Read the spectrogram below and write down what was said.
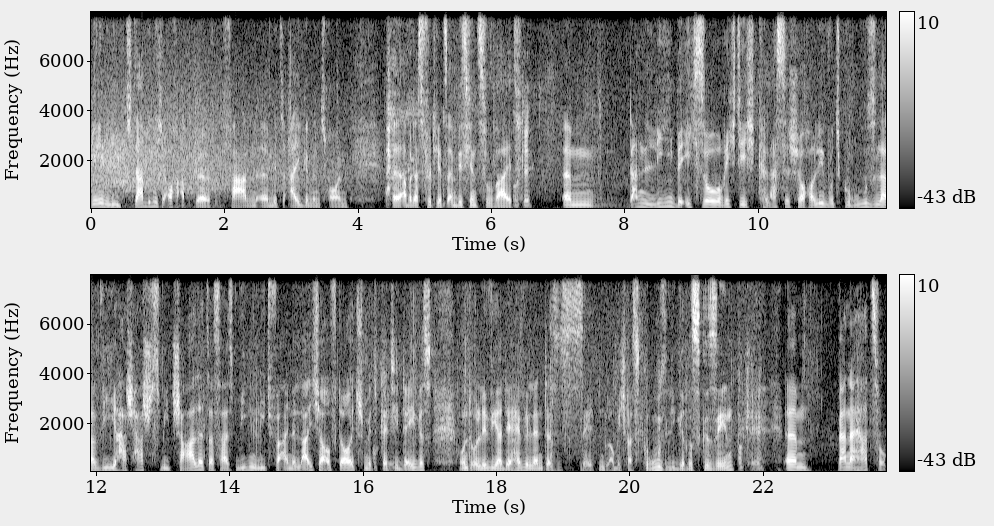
geliebt. Da bin ich auch abgefahren äh, mit eigenen Träumen. Äh, aber das führt jetzt ein bisschen zu weit. Okay. Dann liebe ich so richtig klassische Hollywood-Grusler wie Hush Hush Sweet Charlotte, das heißt Wiegenlied für eine Leiche auf Deutsch mit Betty Davis und Olivia de Havilland. Das ist selten, glaube ich, was Gruseligeres gesehen. Okay. Ähm, Werner Herzog.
